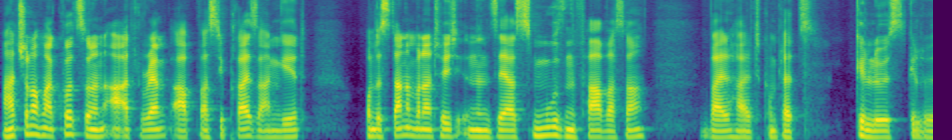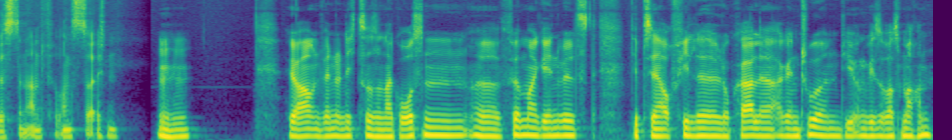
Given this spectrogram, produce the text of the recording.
man hat schon noch mal kurz so eine Art Ramp-up, was die Preise angeht und ist dann aber natürlich in einem sehr smoothen Fahrwasser, weil halt komplett gelöst, gelöst in Anführungszeichen. Mhm. Ja, und wenn du nicht zu so einer großen äh, Firma gehen willst, gibt es ja auch viele lokale Agenturen, die irgendwie sowas machen.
